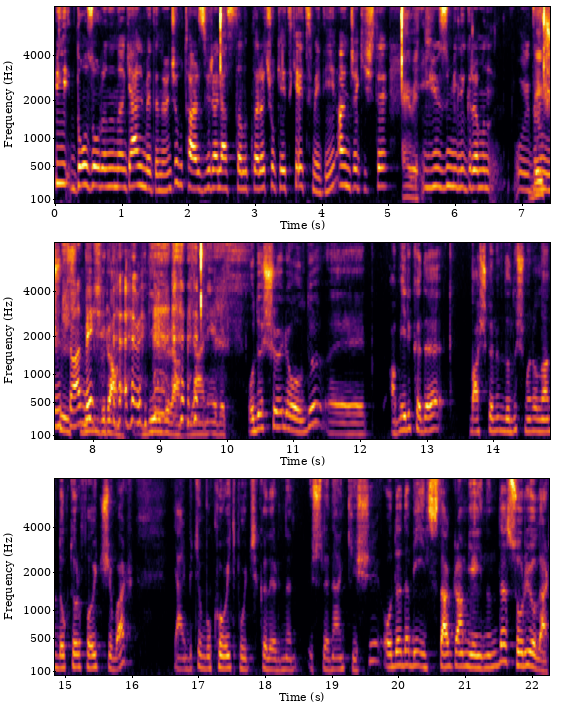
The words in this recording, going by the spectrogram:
bir doz oranına gelmeden önce bu tarz viral hastalıklara çok etki etmediği ancak işte Evet. 100 miligramın uydurmayayım 500 şu an. bir Beş- gram. bir gram yani evet. O da şöyle oldu. Ee, Amerika'da başkanın danışmanı olan Doktor Fauci var. Yani bütün bu Covid politikalarının üstlenen kişi. O da da bir Instagram yayınında soruyorlar.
